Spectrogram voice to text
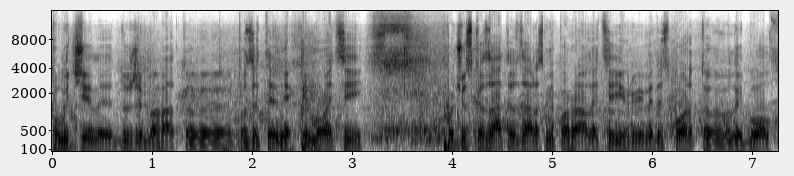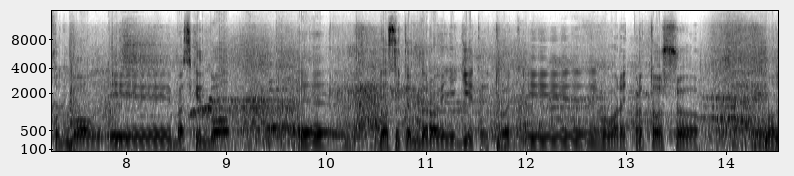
Получили дуже багато е, позитивних емоцій. Хочу сказати, зараз ми пограли ці ігрові види спорту: волейбол, футбол і баскетбол. Е, Досить обдаровані діти тут. І говорять про те, що ну,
